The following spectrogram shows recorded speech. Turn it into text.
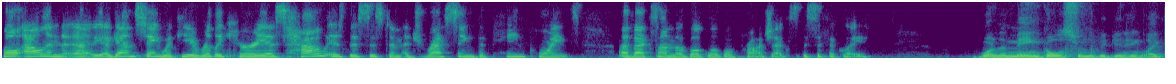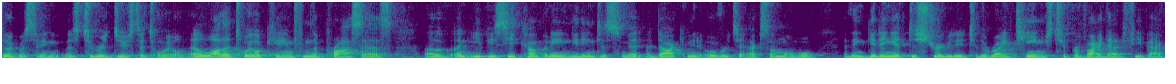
Well, Alan, uh, again, staying with you, really curious, how is this system addressing the pain points of ExxonMobil Global Project specifically? One of the main goals from the beginning, like Doug was saying, is to reduce the toil. And a lot of toil came from the process of an EPC company needing to submit a document over to ExxonMobil and then getting it distributed to the right teams to provide that feedback,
